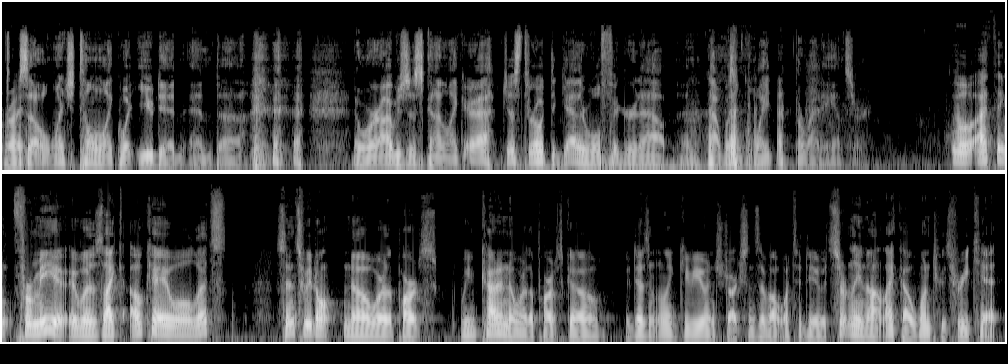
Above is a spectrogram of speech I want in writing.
Right. So why don't you tell them like what you did and uh, where i was just kind of like eh, just throw it together we'll figure it out. And that wasn't quite the right answer well, I think for me it was like, okay, well, let's since we don't know where the parts, we kind of know where the parts go. It doesn't really give you instructions about what to do. It's certainly not like a one, two, three kit,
